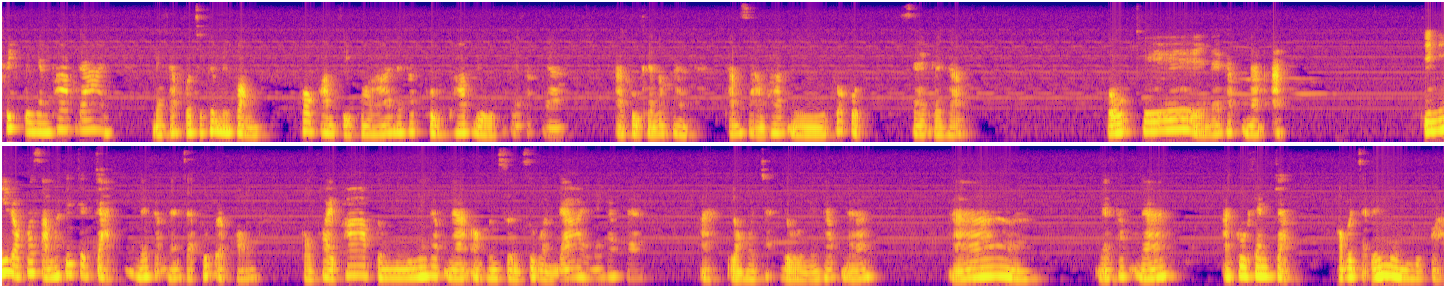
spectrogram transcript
คลิกไปยังภาพได้นะครับ ก็จะขึ้นเป็นกล่องข้อความสีฟ้านะครับคลุมภาพอยู่นะครับนะหากคุณแคนต้องการทั้ง 3 ภาพนี้ก็กดแทรกเลยครับ โอเคนะครับนะอะ ทีนี้เราก็สามารถที่จะจัดนะครับนะจัดรูปแบบของของไฟล์ภาพตรงนี้นะครับนะออกเป็นส่วนๆได้นะครับนะอะลองมาจัดดูนะครับนะอ่านะครับนะอะครูแคนจัดเอาไปจัดไว้มุมดีกว่า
